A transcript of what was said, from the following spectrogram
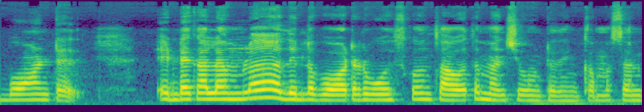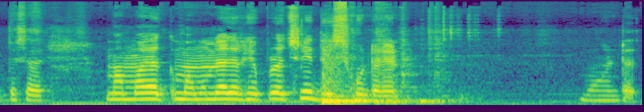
బాగుంటుంది. ఎండాకాలంలో దీంట్లో వాటర్ పోసుకొని తాగితే మంచిగా ఉంటుంది ఇంకా. మస్తు అనిపిస్తుంది. మా అమ్మ దగ్గర మా అమ్మమ్మ దగ్గర ఎప్పుడు వచ్చి తీసుకుంటాను నేను. బాగుంటుంది.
